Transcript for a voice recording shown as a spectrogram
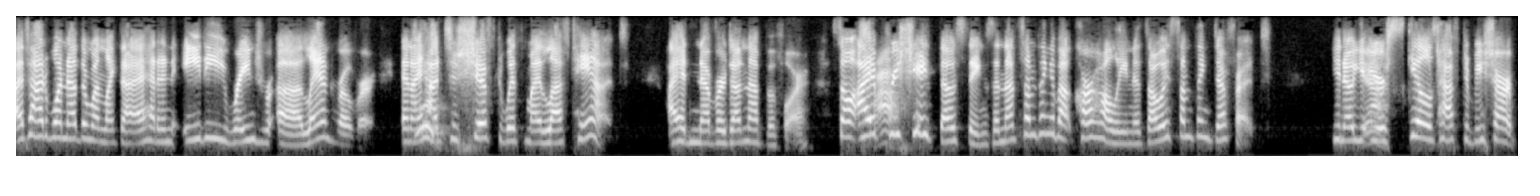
I've had one other one like that. I had an 80 Range uh, Land Rover, and Ooh. I had to shift with my left hand. I had never done that before. So I wow. appreciate those things, and that's something about car hauling. It's always something different you know yeah. your skills have to be sharp.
